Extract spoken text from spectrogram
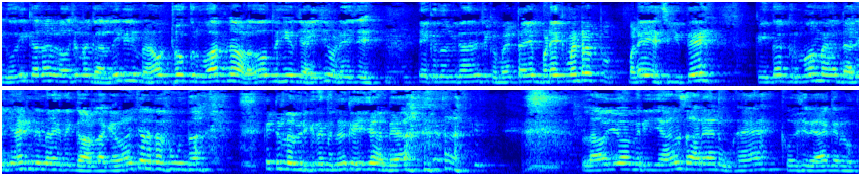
ਗੋਰੀ ਕੱਲ ਲੋਚ ਮੈਂ ਗੱਲ ਨਹੀਂ ਕੀਤੀ ਮੈਂ ਉੱਠੋ ਗੁਰੂਆ ਬਣਾ ਲਓ, ਤੁਸੀਂ ਰਜਾਈ ਚ ਜੇ। ਇੱਕ ਦੋ ਵੀਰਾਂ ਦੇ ਵਿੱਚ ਕਮੈਂਟ ਆਏ, ਬੜੇ ਕਮੈਂਟ ਪੜੇ ਇਸ ਚੀਜ਼ ਤੇ। ਕਹਿੰਦਾ ਗੁਰੂਆ ਮੈਂ ਡਰ ਗਿਆ ਕਿਤੇ ਮੇਰੇ ਕਿਤੇ ਗਾਲ ਲੱਗ ਗਿਆ ਮੈਂ ਚੱਲ ਮੈਂ ਫੋਨ ਦਾ ਕਿ ਢਿੱਲੋ ਵੀਰ ਕਿਤੇ ਮੈਨੂੰ ਕਹੀ ਜਾਣ ਡਿਆ। ਲਓ ਜੀ ਉਹ ਮੇਰੀ ਜਾਨ ਸਾਰਿਆਂ ਨੂੰ, ਹੈ, ਖੁਸ਼ ਰਿਹਾ ਕਰੋ।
